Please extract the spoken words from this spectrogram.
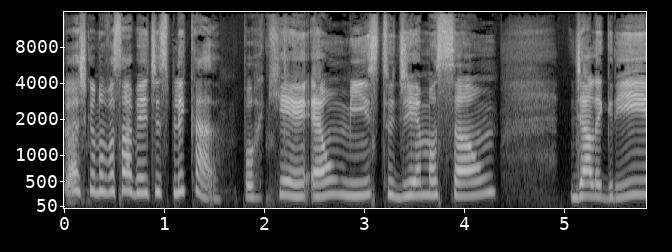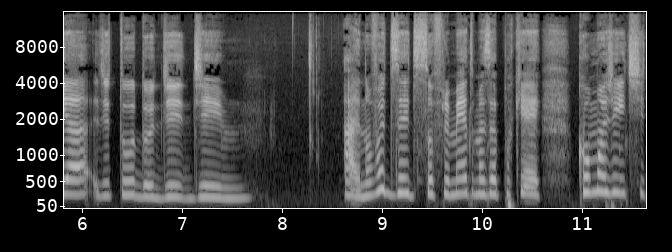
eu acho que eu não vou saber te explicar, porque é um misto de emoção, de alegria, de tudo, de. de... Ah, não vou dizer de sofrimento, mas é porque como a gente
